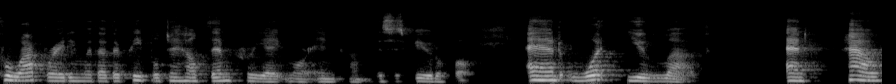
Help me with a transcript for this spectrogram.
cooperating with other people to help them create more income. This is beautiful. And what you love and how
